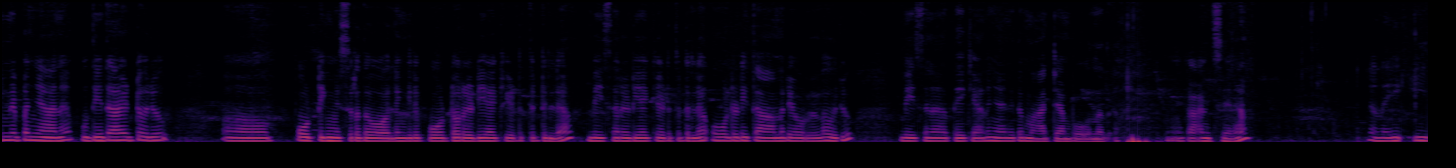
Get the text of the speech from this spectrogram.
ഇന്നിപ്പം ഞാൻ പുതിയതായിട്ടൊരു പോട്ടിംഗ് മിശ്രിതമോ അല്ലെങ്കിൽ പോട്ടോ റെഡിയാക്കി എടുത്തിട്ടില്ല ബേസൻ റെഡിയാക്കി എടുത്തിട്ടില്ല. ഓൾറെഡി താമരയുള്ള ഒരു ബേസിനകത്തേക്കാണ് ഞാനിത് മാറ്റാൻ പോകുന്നത്. കാണിച്ചു തരാം. ഞാൻ ഈ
